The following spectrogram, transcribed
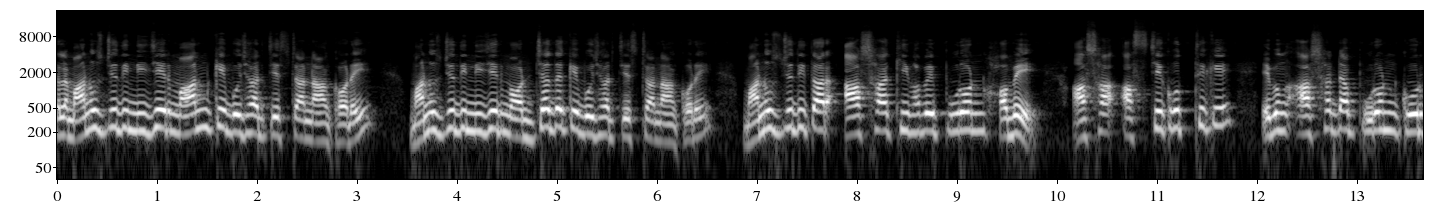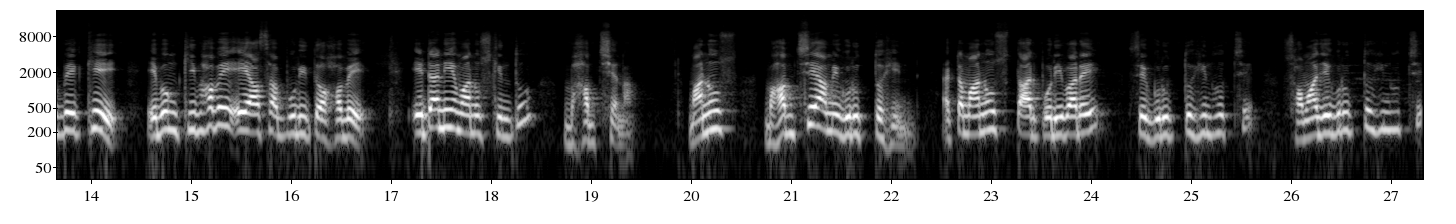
তাহলে মানুষ যদি নিজের মানকে বোঝার চেষ্টা না করে, মানুষ যদি নিজের মর্যাদাকে বোঝার চেষ্টা না করে, মানুষ যদি তার আশা কীভাবে পূরণ হবে, আশা আসছে থেকে এবং আশাটা পূরণ করবে কে এবং কীভাবে এই আশা পূরিত হবে, এটা নিয়ে মানুষ কিন্তু ভাবছে না। মানুষ ভাবছে, আমি গুরুত্বহীন। একটা মানুষ তার পরিবারে সে গুরুত্বহীন হচ্ছে, সমাজে গুরুত্বহীন হচ্ছে,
